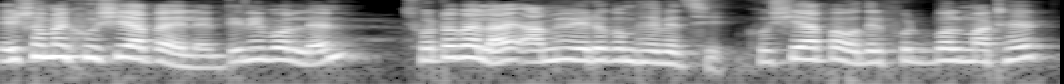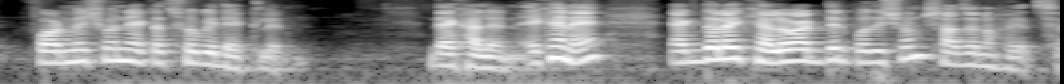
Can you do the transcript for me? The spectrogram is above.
এই সময় খুশি আপা এলেন। তিনি বললেন, ছোটবেলায় আমিও এরকম ভেবেছি। খুশি আপা ওদের ফুটবল মাঠের ফরমেশনে একটা ছবি দেখলেন, দেখালেন। এখানে একদলে খেলোয়াড়দের পজিশন সাজানো হয়েছে।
